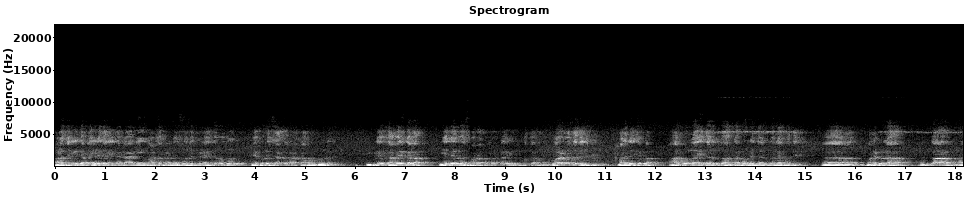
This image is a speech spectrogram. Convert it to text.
అలా జరిగిందంట ఇలా జరిగిందంట అని వాట్సాప్లో సోషల్ మీడియా ఇంతకుముందు పేపర్లు వచ్చాక మనకు కవర్ ఉంటుండే ఇప్పుడు ఏమి అమెరికాలో ఏం జరుగుతుందో స్వరాపమంటే మొత్తం వరల్డ్ మొత్తం తెలుస్తుంది. మన దేశంలో ఆర్మూర్లో ఏం జరుగుతుందో అంకాపూర్లో ఏం జరుగుతుందో లేకపోతే ఆ, పల్లెటూరులో ఇంకా ఆ,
